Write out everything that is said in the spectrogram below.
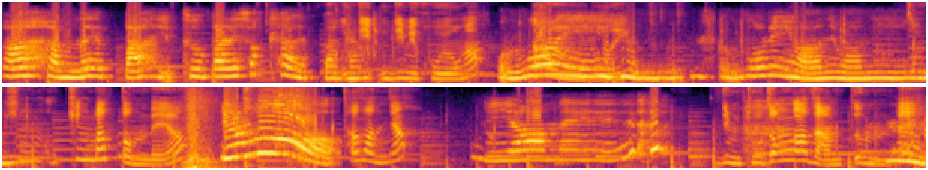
아 안 되겠다. 유튜브 빨리 시작해야겠다. 니, 님이 고용함? 뭔 아, 소리? 뭔 소리 많이 많이. 좀 킹, 킹 받던데요? 율무! 찾았냐? 미안해. 님 도전까지 안 뜨는데? 응.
